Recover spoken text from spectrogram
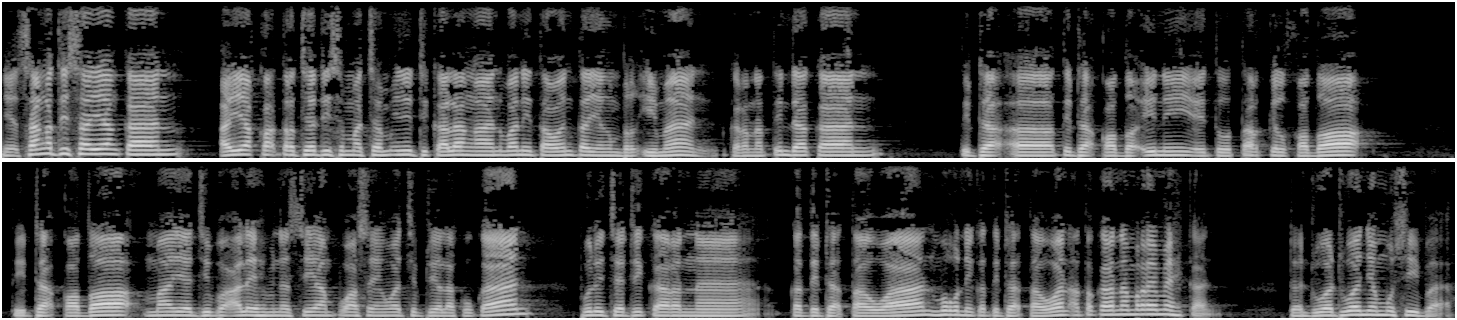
Ya, sangat disayangkan ayat kok terjadi semacam ini di kalangan wanita-wanita yang beriman. Karena tindakan tidak uh, tidak kodok ini yaitu tarkil kodok tidak kodok ma yajibu alaih minasiyam puasa yang wajib dia lakukan boleh jadi karena ketidaktahuan murni ketidaktahuan atau karena meremehkan dan dua-duanya musibah.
